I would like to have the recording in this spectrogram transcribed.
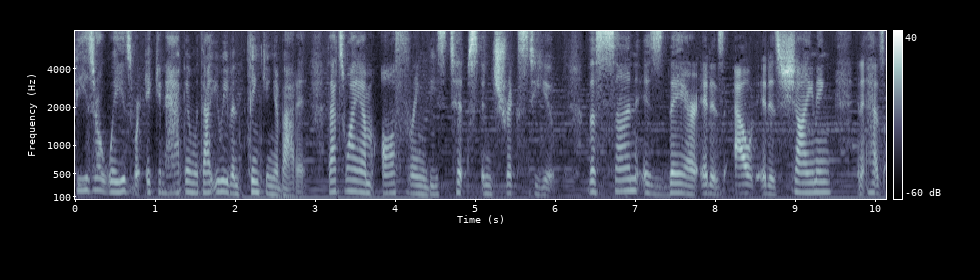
these are ways where it can happen without you even thinking about it. That's why I'm offering these tips and tricks to you. The sun is there, it is out, it is shining, and it has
